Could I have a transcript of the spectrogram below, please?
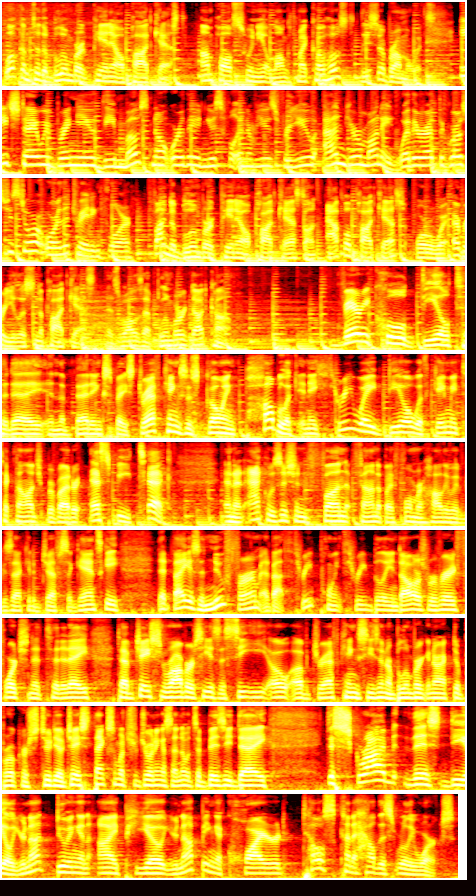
Welcome to the Bloomberg P&L podcast. I'm Paul Sweeney along with my co-host Lisa Abramowicz. Each day we bring you the most noteworthy and useful interviews for you and your money, whether you're at the grocery store or the trading floor. Find the Bloomberg P&L podcast on Apple Podcasts or wherever you listen to podcasts, as well as at bloomberg.com. Very cool deal today in the betting space. DraftKings is going public in a three-way deal with gaming technology provider SBTech and an acquisition fund founded by former Hollywood executive Jeff Sagansky that values a new firm at about $3.3 billion. We're very fortunate today to have Jason Robins. He is the CEO of DraftKings. He's in our Bloomberg Interactive Broker studio. Jason, thanks so much for joining us. I know it's a busy day. Describe this deal. You're not doing an IPO, you're not being acquired. Tell us kind of how this really works.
